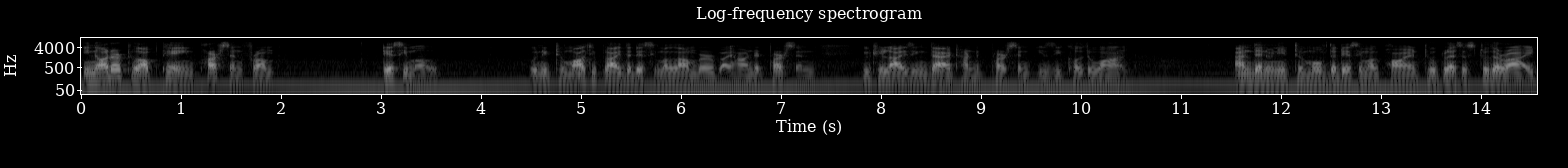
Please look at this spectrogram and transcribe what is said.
in order to obtain percent from decimal we need to multiply the decimal number by 100% utilizing that 100% is equal to 1 and then we need to move the decimal point two places to the right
